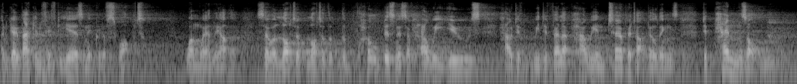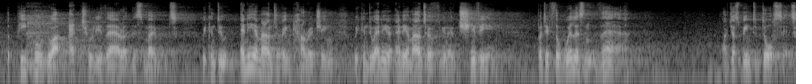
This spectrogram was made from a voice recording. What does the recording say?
And go back in 50 years and it could have swapped one way and the other. So a lot of, lot of the, the, the whole business of how we use, how de- we develop, how we interpret our buildings depends on the people who are actually there at this moment. We can do any amount of encouraging, we can do any, any amount of, you know, chivying, but if the will isn't there, I've just been to Dorset,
